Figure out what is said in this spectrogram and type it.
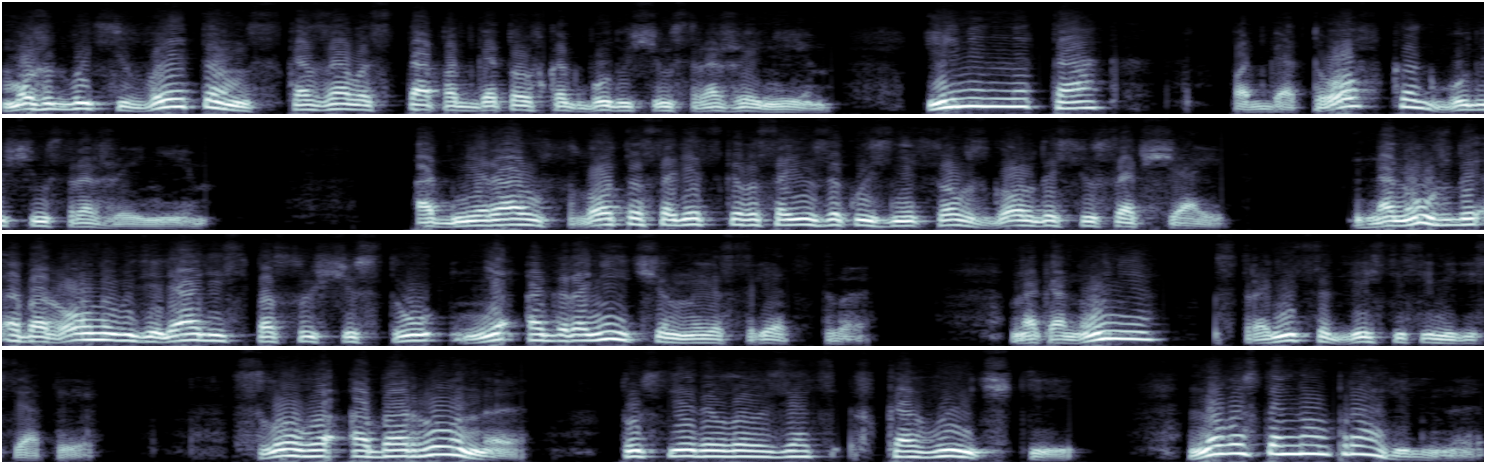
Может быть, в этом сказалась та подготовка к будущим сражениям. Именно так, подготовка к будущим сражениям. Адмирал флота Советского Союза Кузнецов с гордостью сообщает. На нужды обороны выделялись по существу неограниченные средства. Накануне страница 270 -я. Слово «оборона» тут следовало взять в кавычки, но в остальном правильно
